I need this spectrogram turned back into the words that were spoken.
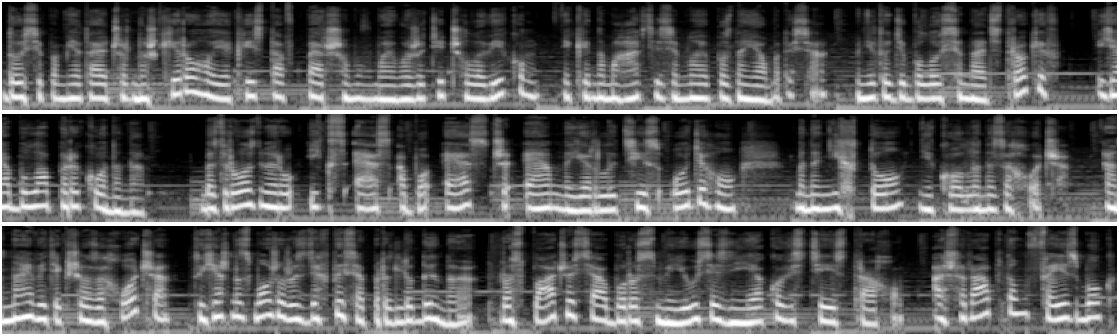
досі пам'ятаю чорношкірого, який став першим в моєму житті чоловіком, який намагався зі мною познайомитися. Мені тоді було 17 років, я була переконана без розміру XS або S чи M на ярлиці з одягу мене ніхто ніколи не захоче. А навіть якщо захоче, то я ж не зможу роздягтися перед людиною, розплачуся або розсміюся з ніяковісті і страху. Аж раптом Фейсбук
